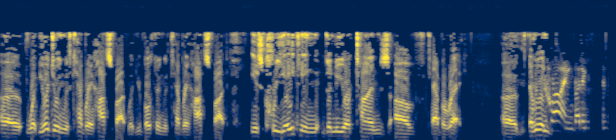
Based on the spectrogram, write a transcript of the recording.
Uh, what you're doing with Cabaret Hotspot, what you're both doing with Cabaret Hotspot, is creating the New York Times of cabaret. Uh, everyone, trying, but it, there's,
